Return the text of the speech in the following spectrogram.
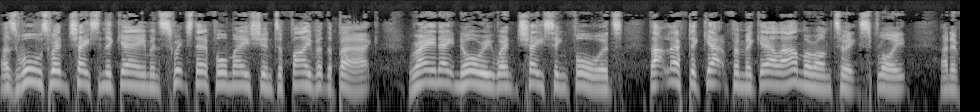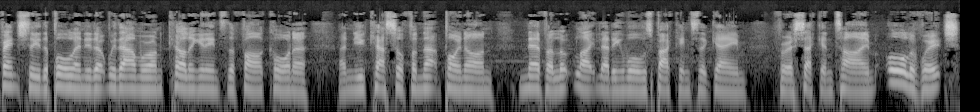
as Wolves went chasing the game and switched their formation to five at the back, Rayan Aït-Nouri went chasing forwards. That left a gap for Miguel Almiron to exploit and eventually the ball ended up with Almiron curling it into the far corner. And Newcastle, from that point on, never looked like letting Wolves back into the game for a second time. All of which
